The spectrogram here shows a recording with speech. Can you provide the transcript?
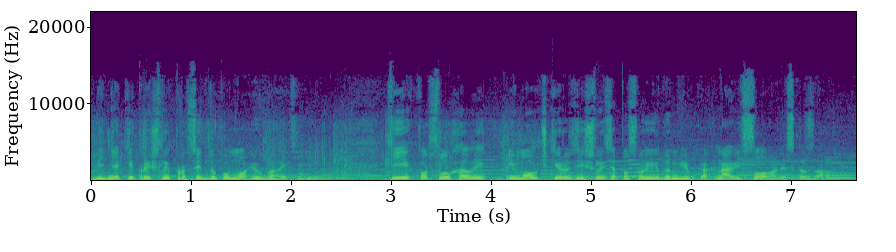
бідняки прийшли просити допомоги в багатіїв. Ті їх послухали і мовчки розійшлися по своїх домівках, навіть слова не сказали.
